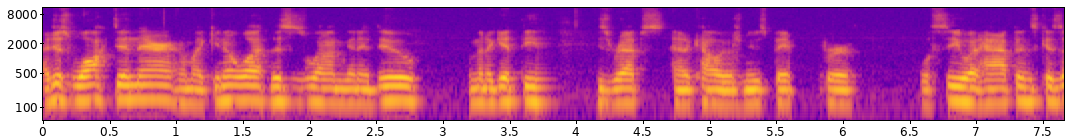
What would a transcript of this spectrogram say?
I just walked in there and I'm like, you know what? This is what I'm to do. I'm to get these, these reps at a college newspaper. We'll see what happens because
